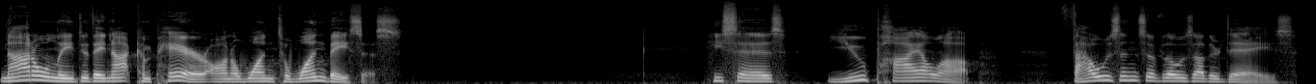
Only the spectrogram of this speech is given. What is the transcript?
not only do they not compare on a one to one basis, he says, you pile up thousands of those other days,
